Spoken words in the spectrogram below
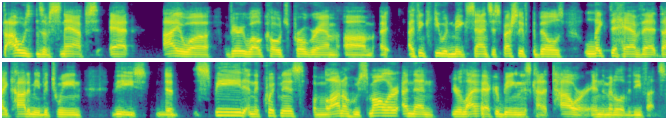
thousands of snaps at Iowa, very well coached program. Um, I, I think he would make sense, especially if the Bills like to have that dichotomy between the the speed and the quickness of Milano, who's smaller, and then your linebacker being this kind of tower in the middle of the defense.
